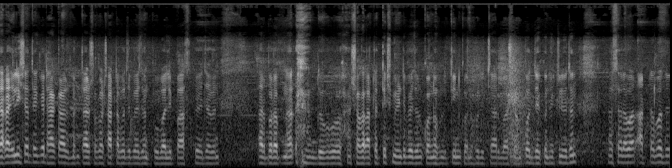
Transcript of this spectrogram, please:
যারা ইলিশা থেকে ঢাকা আসবেন, তারা সকাল সাতটা বাজে পেয়ে যাবেন পুবালি পাস পেয়ে যাবেন। তারপর আপনার সকাল আটটা তিরিশ মিনিটে যাবেন কর্ণফুলি তিন, কর্ণফুলি চার, বা সম্পদ যে কোনো একটি নতুন তাছাড়া আবার আটটা বাজে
